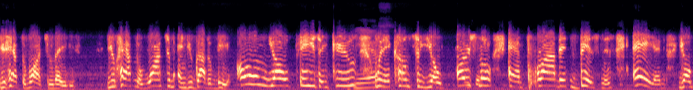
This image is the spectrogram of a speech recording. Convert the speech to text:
You have to watch them, babies. You have to watch them, and you got to be on your P's and Q's Yes. when it comes to your personal and private business and your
